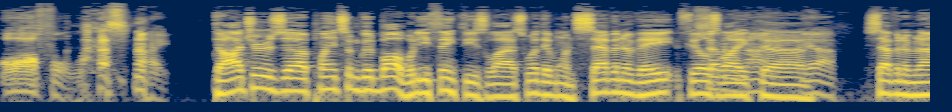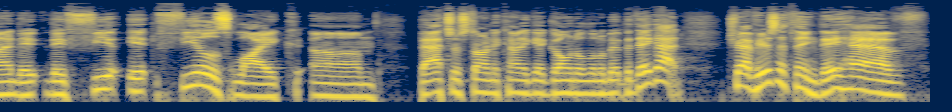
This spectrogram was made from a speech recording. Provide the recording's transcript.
awful last night. Dodgers uh, playing some good ball. What do you think these last? What they won seven of eight. Feels Seven like uh, yeah. seven of nine. They they feel it feels like um, bats are starting to kind of get going a little bit. But they got Trav. Here's the thing: they have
